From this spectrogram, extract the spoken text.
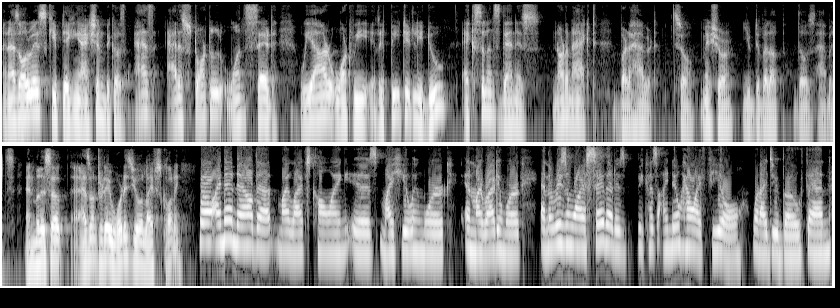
And as always, keep taking action because as Aristotle once said, we are what we repeatedly do. Excellence then is not an act, but a habit. So make sure you develop those habits. And Melissa, as on today, what is your life's calling? Well, I know now that my life's calling is my healing work and my writing work. And the reason why I say that is because I know how I feel when I do both. And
